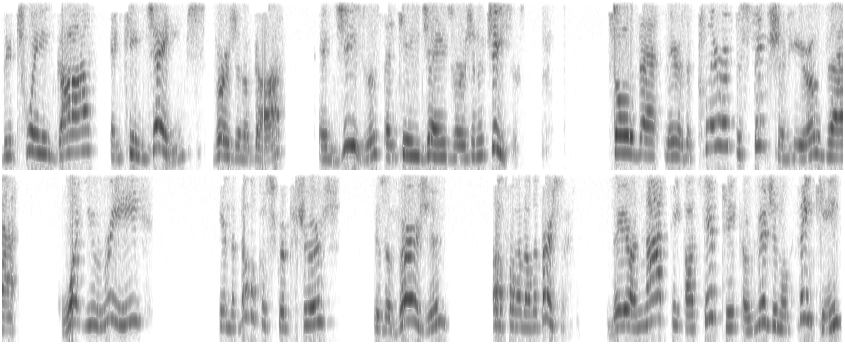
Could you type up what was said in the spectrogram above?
between God and King James version of God and Jesus and King James version of Jesus. So that there's a clearer distinction here that what you read in the biblical scriptures is a version of from another person. They are not the authentic original thinking.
